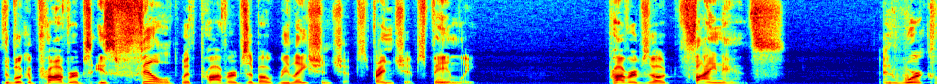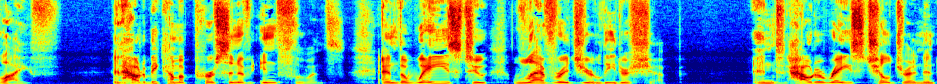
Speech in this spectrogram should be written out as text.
The book of Proverbs is filled with proverbs about relationships, friendships, family, proverbs about finance and work life and how to become a person of influence and the ways to leverage your leadership and how to raise children and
